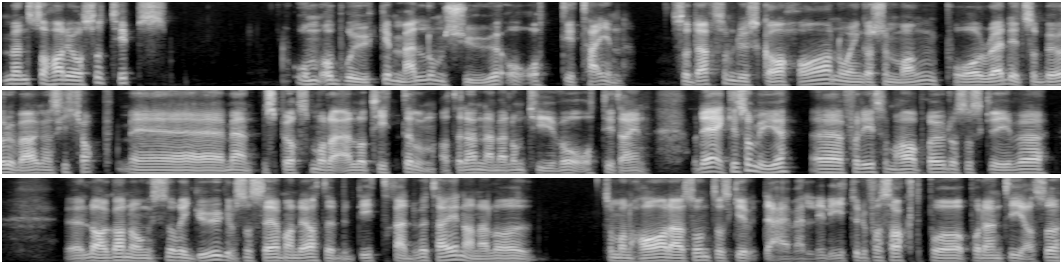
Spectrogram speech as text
men så har de også tips om å bruke mellom 20 og 80 tegn. Så dersom du skal ha noe engasjement på Reddit, så bør du være ganske kjapp med, med enten spørsmålet eller tittelen. At den er mellom 20 og 80 tegn. Og det er ikke så mye. Eh, for de som har prøvd å skrive eh, lage annonser i Google, så ser man det at de 30 tegnene eller som man har der sånt å skrive, det er veldig lite du får sagt på, på den tida. Så,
